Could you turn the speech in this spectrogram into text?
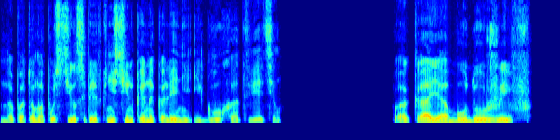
Но потом опустился перед князинкой на колени и глухо ответил. — Пока я буду жив,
